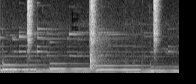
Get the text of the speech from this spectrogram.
Thank you.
